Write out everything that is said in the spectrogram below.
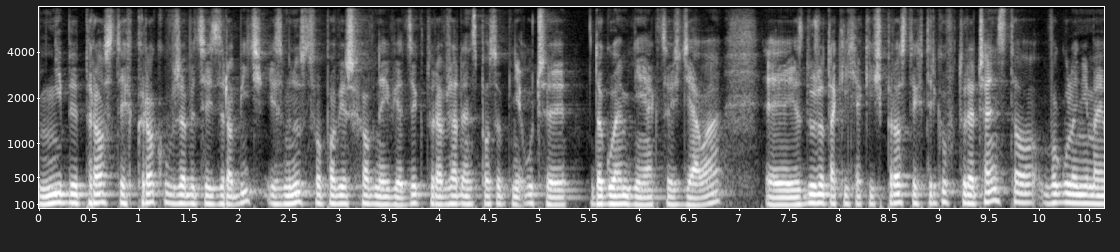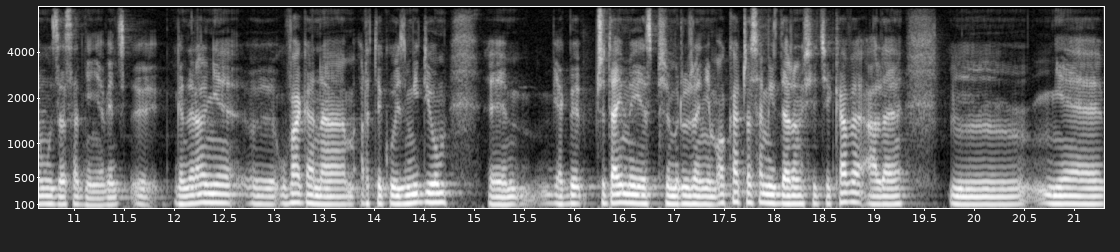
niby prostych kroków, żeby coś zrobić. Jest mnóstwo powierzchownej wiedzy, która w żaden sposób nie uczy dogłębnie, jak coś działa. Y, jest dużo takich jakichś prostych trików, które często w ogóle nie mają uzasadnienia, więc y, generalnie uwaga na artykuły z Medium. Jakby czytajmy je z przymrużeniem oka. Czasami zdarzą się ciekawe, ale mm, nie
